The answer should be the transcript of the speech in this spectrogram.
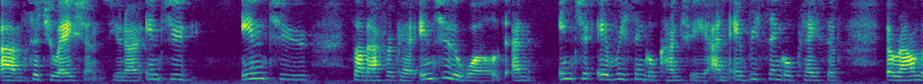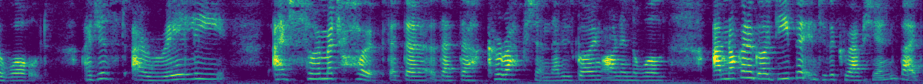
um, situations, you know, into into South Africa, into the world, and into every single country and every single place around the world. I just, I really, I have so much hope that the that the corruption that is going on in the world I'm not going to go deeper into the corruption, but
